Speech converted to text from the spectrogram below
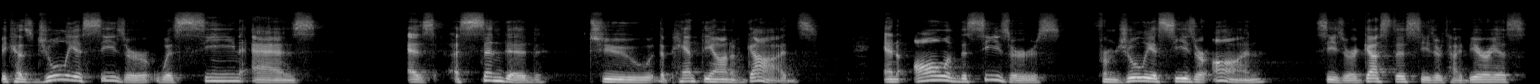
Because Julius Caesar was seen as, as ascended to the pantheon of gods, and all of the Caesars from Julius Caesar on, Caesar Augustus, Caesar Tiberius,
